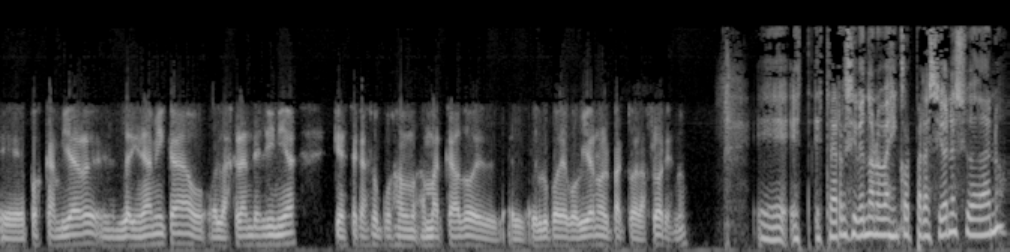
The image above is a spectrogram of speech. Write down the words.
eh, pues cambiar la dinámica o, las grandes líneas que en este caso pues han, marcado el, grupo de gobierno, el Pacto de las Flores, ¿no? Eh, ¿Está recibiendo nuevas incorporaciones, Ciudadanos?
